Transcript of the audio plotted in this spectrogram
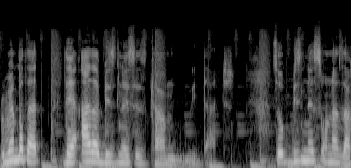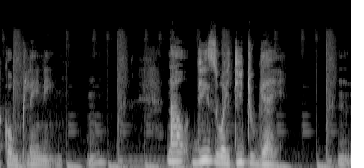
remember that there are other businesses come with that. So business owners are complaining. Mm. now this waititu guy mm,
